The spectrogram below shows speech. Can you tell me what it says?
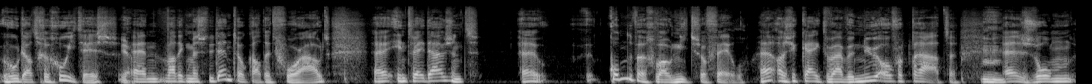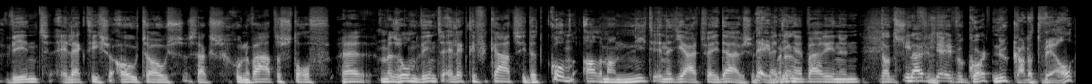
hoe dat gegroeid is. Ja. En wat ik mijn studenten ook altijd voorhoud. in 2000 konden we gewoon niet zoveel. Als je kijkt waar we nu over praten. Mhm. Zon, wind, elektrische auto's, straks groene waterstof. Maar zon, wind, elektrificatie, dat kon allemaal niet in het jaar 2000. Nee, maar Dingen dan- waarin hun. Dan sluit ik je even kort. Nu kan het wel.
